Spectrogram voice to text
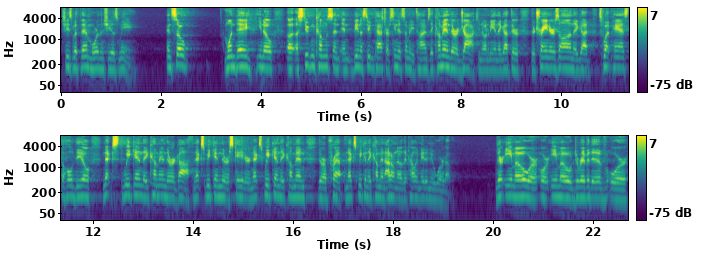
She's with them more than she is me. And so one day, you know, a, a student comes, and, and, being a student pastor, I've seen it so many times. They come in, they're a jock, you know what I mean? They got their, their trainers on, they got sweatpants, the whole deal. Next weekend, they come in, they're a goth. Next weekend, they're a skater. Next weekend, they come in, they're a prep. Next weekend, they come in, I don't know, they probably made a new word up. They're emo or, or emo derivative or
